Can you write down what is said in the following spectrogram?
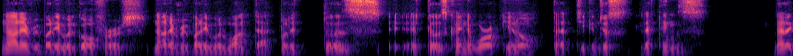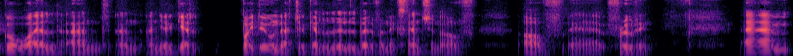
not everybody will go for it. Not everybody will want that, but it does, it does kind of work, you know, that you can just let things let it go wild, and and and you'll get by doing that you'll get a little bit of an extension of of uh, fruiting. Um,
